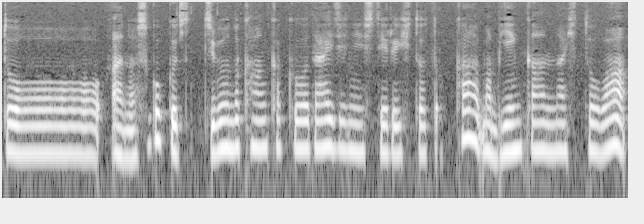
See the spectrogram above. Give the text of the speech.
とあのすごく自分の感覚を大事にしている人とか、まあ、敏感な人は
